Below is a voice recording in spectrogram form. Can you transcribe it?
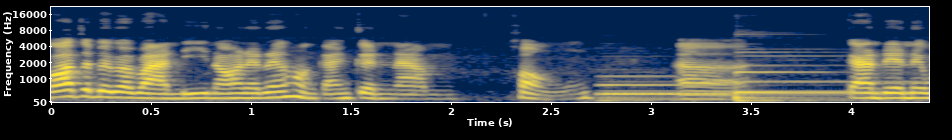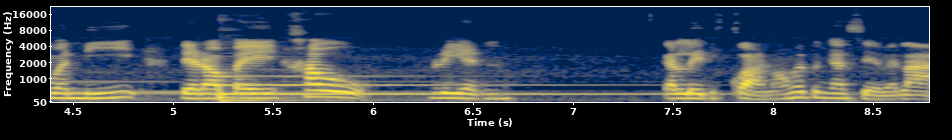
ก็จะเป็นประมาณนี้เนาะในเรื่องของการเกินนำของเออการเรียนในวันนี้ เดี๋ยวเราไปเข้าเรียนกันเลยดีกว่าเนาะไม่เป็นการเสียเวลา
